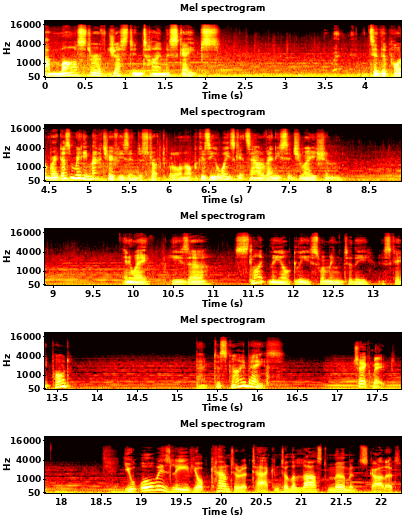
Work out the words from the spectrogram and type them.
a master of just-in-time escapes to the point where it doesn't really matter if he's indestructible or not because he always gets out of any situation. Anyway, he's uh, slightly oddly swimming to the escape pod. Back to Skybase. Checkmate. You always leave your counterattack until the last moment, Scarlet.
